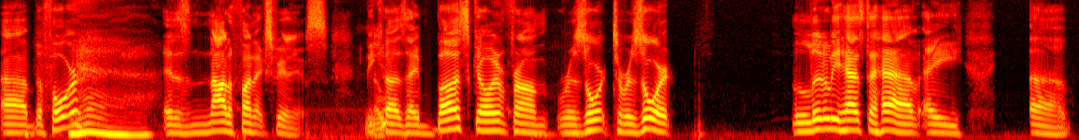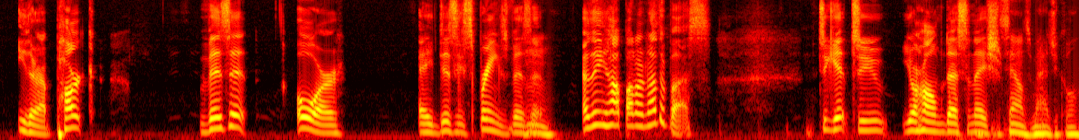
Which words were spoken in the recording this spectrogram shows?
uh, before, Yeah. it is not a fun experience Nope. because a bus going from resort to resort literally has to have a uh, either a park visit or a Disney Springs visit, Mm. and then you hop on another bus to get to your home destination. Sounds magical.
